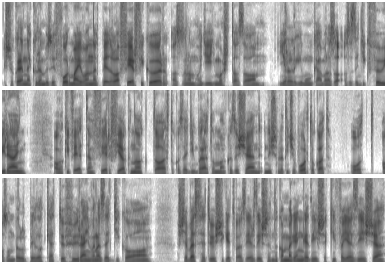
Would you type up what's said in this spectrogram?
és akkor ennek különböző formái vannak, például a férfi kör, azt gondolom, hogy így most az a jelenlegi munkában az, a, az az egyik főirány, ahol kifejezetten férfiaknak tartok az egyik barátommal közösen önismereti csoportokat. Ott azon belül például kettő főirány van, az egyik a sebezhetőség, illetve az érzéseknek a megengedése, kifejezése,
